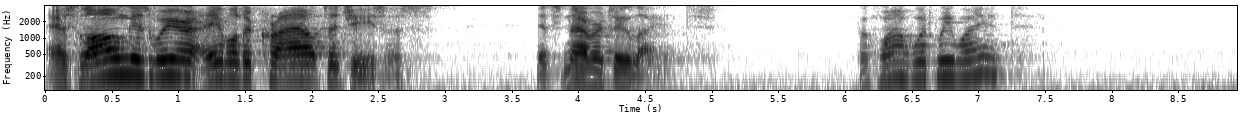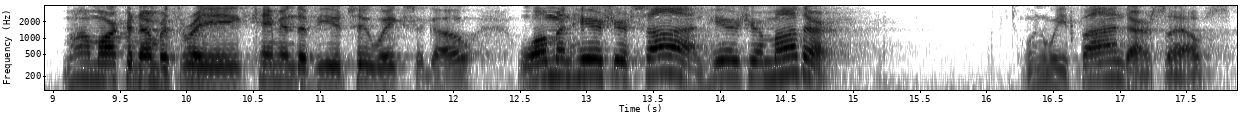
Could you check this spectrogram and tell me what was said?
As long as we are able to cry out to Jesus, it's never too late. But why would we wait? Mile marker number three came into view two weeks ago. Woman, here's your son, here's your mother. When we find ourselves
